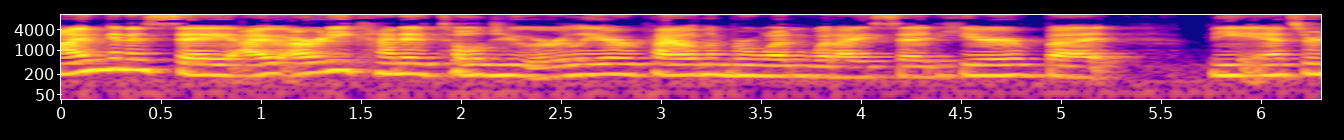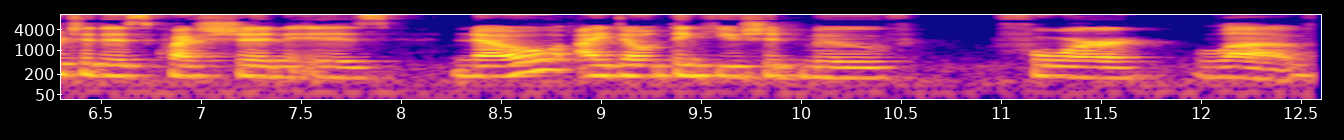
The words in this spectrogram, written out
I'm gonna say, I already kind of told you earlier, pile number one, what I said here, but the answer to this question is no, I don't think you should move for love.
